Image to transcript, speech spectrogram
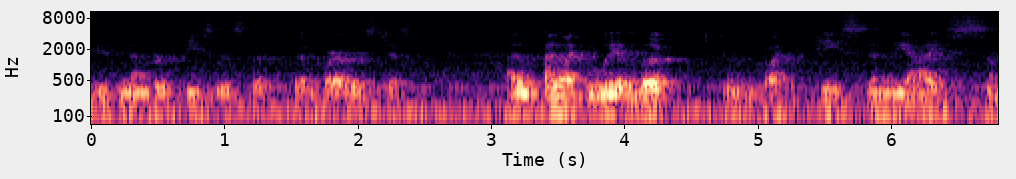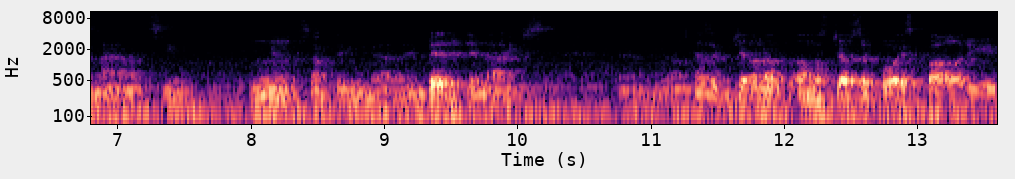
used a number of pieces that, uh, where I was just, I, I liked the way it looked, like a piece in the ice somehow, seemed, you know, Mm. something uh, embedded in ice. And, uh, It has a almost Joseph Beuys quality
